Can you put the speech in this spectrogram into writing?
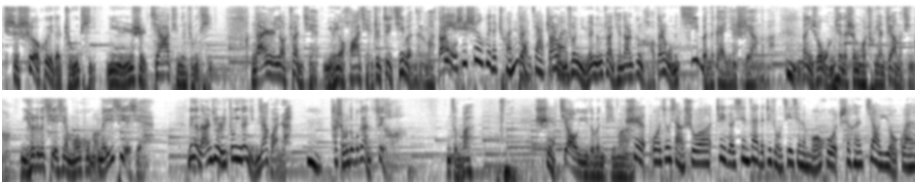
是社会的主体，女人是家庭的主体。男人要赚钱，女人要花钱，这是最基本的了嘛？当然，这也是社会的传统价值当然，我们。说女人能赚钱当然更好，但是我们基本的概念是这样的吧？嗯那你说我们现在生活出现这样的情况，你说这个界限模糊吗？没界限。那个男人就是都应该你们家管着，嗯，他什么都不干最好，你怎么办？是。教育的问题吗？是，我就想说，这个现在的这种界限的模糊是和教育有关，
